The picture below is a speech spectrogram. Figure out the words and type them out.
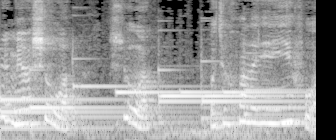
瑞苗是我是我，我就换了件衣服。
